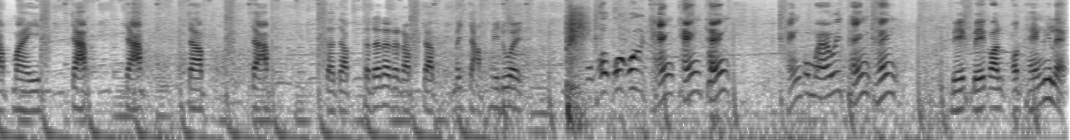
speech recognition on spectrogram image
จับไม่จับจับจับจับจับจับจับจับไม่จับให้ด้วยโอ้โอ้แทงแทงแทงแทงก็มาไว้แทงแทงเบรกเบรกก่อนเอาแทงนี่แหละ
